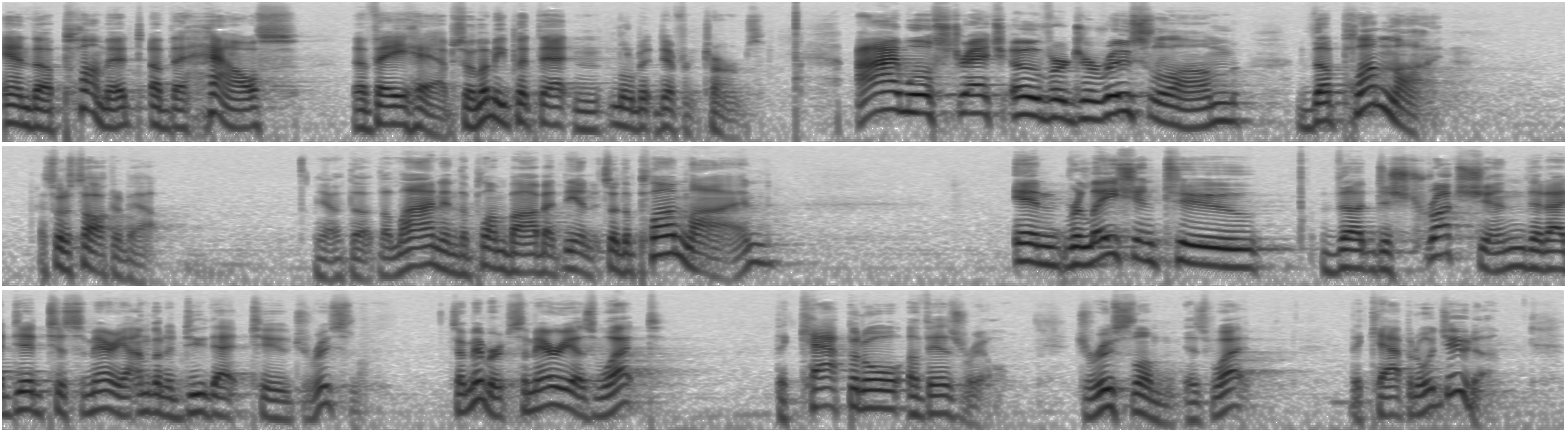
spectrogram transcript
and the plummet of the house of Ahab. So let me put that in a little bit different terms. I will stretch over Jerusalem the plumb line that's what it's talking about. You know, the, the line and the plumb bob at the end. So the plumb line, in relation to the destruction that I did to Samaria, I'm going to do that to Jerusalem. So remember, Samaria is what? The capital of Israel. Jerusalem is what? The capital of Judah.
